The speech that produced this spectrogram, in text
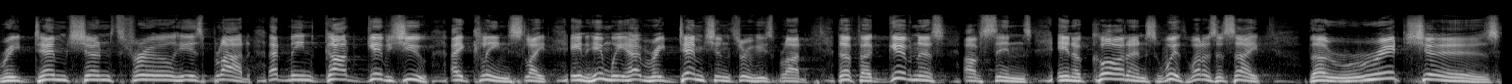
redemption through his blood. That means God gives you a clean slate. In him we have redemption through his blood, the forgiveness of sins in accordance with, what does it say? The riches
